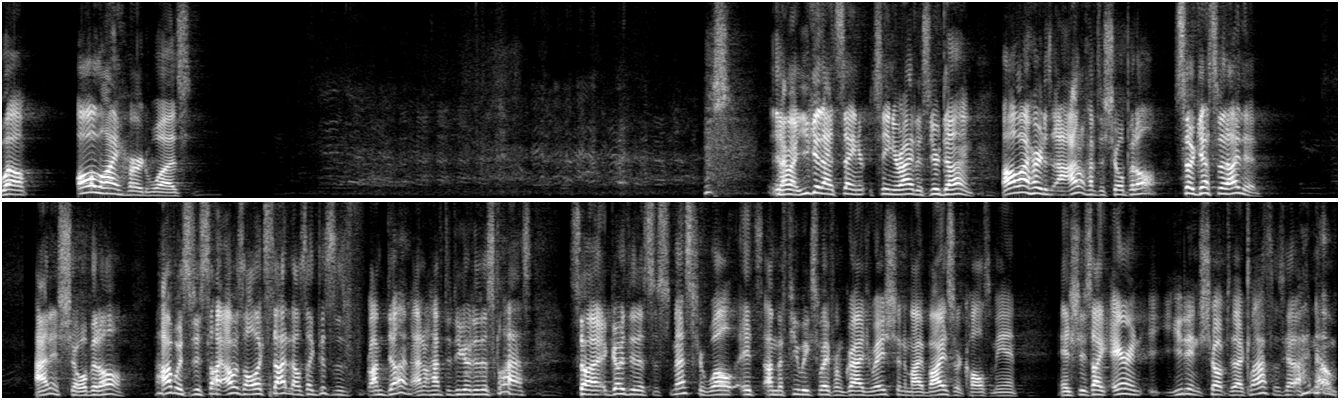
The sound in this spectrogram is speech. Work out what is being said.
Well, all I heard was, you know, you get that senioritis, you're done. All I heard is, I don't have to show up at all. So guess what I did? I didn't show up at all. I was just like, I was all excited. I was like, this is, I'm done. I don't have to go to this class. So I go through this semester. Well, it's, I'm a few weeks away from graduation, and my advisor calls me in. And she's like, Aaron, you didn't show up to that class. I was like, I know,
